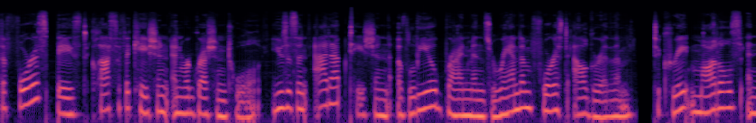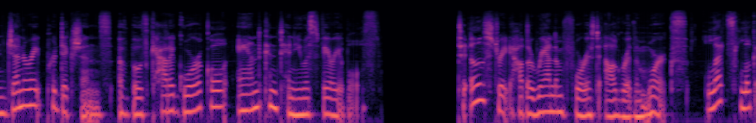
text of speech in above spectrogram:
The forest based classification and regression tool uses an adaptation of Leo Breiman's random forest algorithm to create models and generate predictions of both categorical and continuous variables. To illustrate how the random forest algorithm works, let's look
